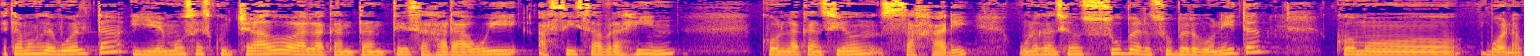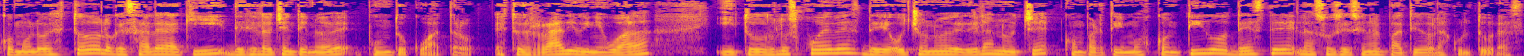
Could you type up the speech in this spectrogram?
Estamos de vuelta y hemos escuchado a la cantante saharaui Aziz Abrahim con la canción Sahari, una canción súper, súper bonita, como, bueno, como lo es todo lo que sale aquí desde el 89.4. Esto es Radio Iniguada y todos los jueves de 8 a 9 de la noche compartimos contigo desde la Asociación El Patio de las Culturas.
